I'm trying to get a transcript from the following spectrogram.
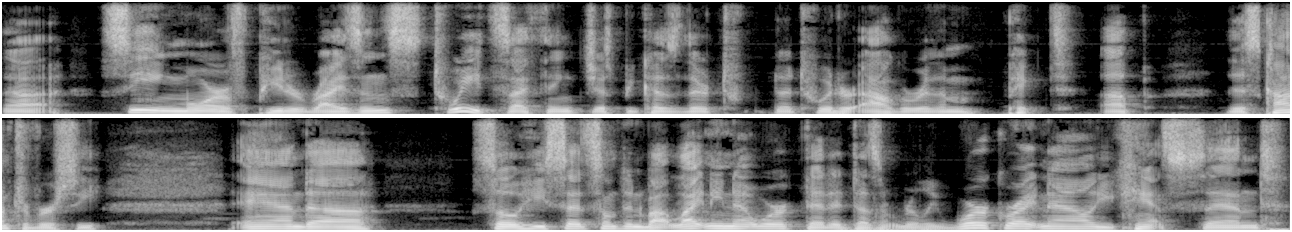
uh, seeing more of Peter Rizun's tweets. I think just because their t- the Twitter algorithm picked up this controversy. And uh, so he said something about Lightning Network that it doesn't really work right now. You can't send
